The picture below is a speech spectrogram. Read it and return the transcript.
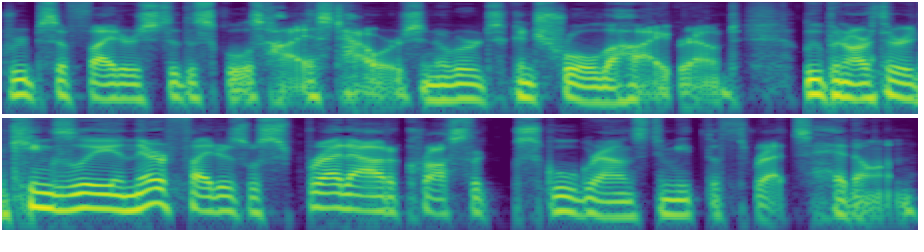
groups of fighters to the school's highest towers in order to control the high ground. Lupin, Arthur, and Kingsley and their fighters will spread out across the school grounds to meet the threats head on.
